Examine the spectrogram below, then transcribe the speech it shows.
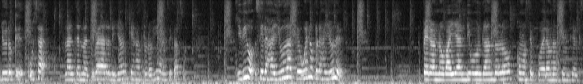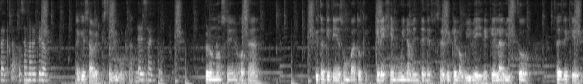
yo creo que usa la alternativa de la religión, que es la astrología en este caso. Y digo, si les ayuda, qué bueno que les ayude. Pero no vayan divulgándolo como si fuera una ciencia exacta. O sea, me refiero. Hay que saber que estás divulgando. Exacto. Pero no sé, o sea, ¿qué tal que tienes un vato que cree genuinamente en eso? ¿Sabes de que lo vive y de que él ha visto, sabes de que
